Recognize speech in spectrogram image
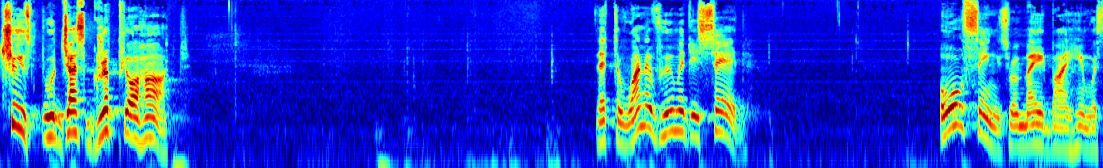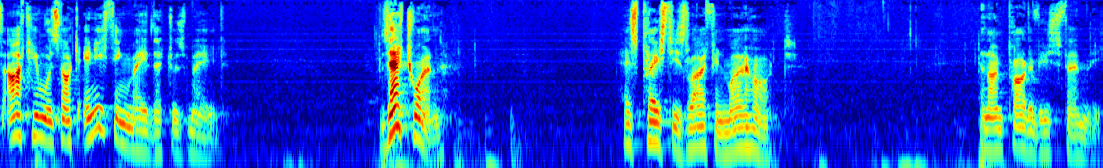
truth would just grip your heart, that the one of whom it is said, all things were made by him. Without him was not anything made that was made. That one has placed his life in my heart. And I'm part of his family.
